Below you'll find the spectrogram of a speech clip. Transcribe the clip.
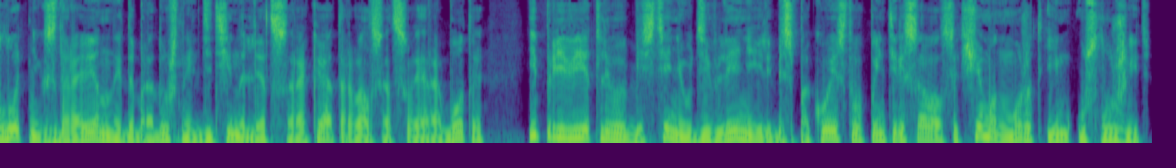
Плотник, здоровенный, добродушный детина лет сорока, оторвался от своей работы и приветливо, без тени удивления или беспокойства, поинтересовался, чем он может им услужить.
